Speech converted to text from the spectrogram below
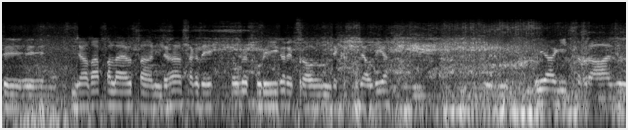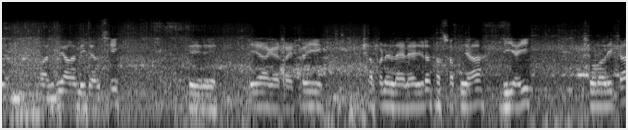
ਤੇ ਜ਼ਿਆਦਾ ਆਪਾਂ ਲਾਈਵ ਤਾਂ ਨਹੀਂ ਦਿਖਾ ਸਕਦੇ, ਕਿਉਂਕਿ ਥੋੜੀ ਜਿਹੀ ਘਰੇ ਪ੍ਰੋਬਲਮ ਦਿੱਕਤ ਚੱਲਦੀ ਆ। ਇਹ ਆ ਗਈ ਸਵਰਾਜ ਵਾਲੀ ਵਾਲਿਆਂ ਦੀ ਏਜੰਸੀ। ਤੇ ਇਹ ਆ ਗਿਆ ਟਰੈਕਟਰ ਜੀ। ਆਪਣੇ ਲੈ ਲਿਆ ਜਿਹੜਾ 750 DI ਸੋਨਾਲੀਕਾ।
